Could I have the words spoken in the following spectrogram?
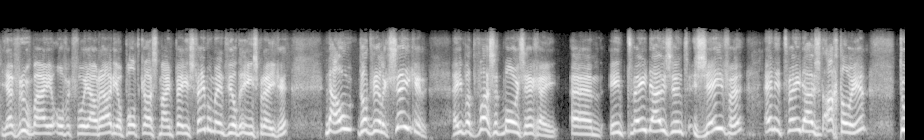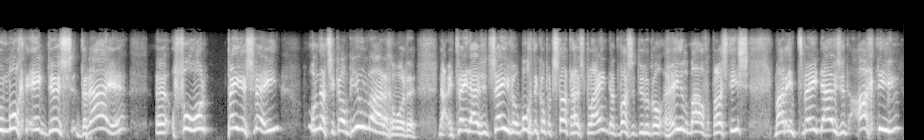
jij vroeg mij of ik voor jouw radiopodcast mijn PSV-moment wilde inspreken. Nou, dat wil ik zeker. Hey, wat was het mooi zeg. Hey. Ehm, in 2007 en in 2008 alweer, toen mocht ik dus draaien eh, voor PSV omdat ze kampioen waren geworden. Nou, in 2007 mocht ik op het Stadhuisplein. Dat was natuurlijk al helemaal fantastisch. Maar in 2018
